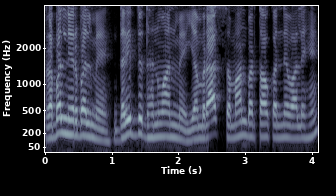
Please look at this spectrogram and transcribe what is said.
प्रबल निर्बल में, दरिद्र धनवान में, यमराज समान बर्ताव करने वाले हैं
